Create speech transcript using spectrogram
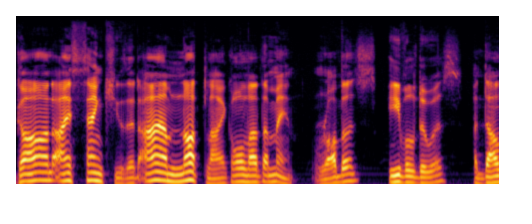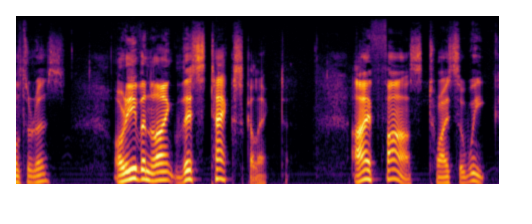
God, I thank you that I am not like all other men, robbers, evildoers, adulterers, or even like this tax collector. I fast twice a week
